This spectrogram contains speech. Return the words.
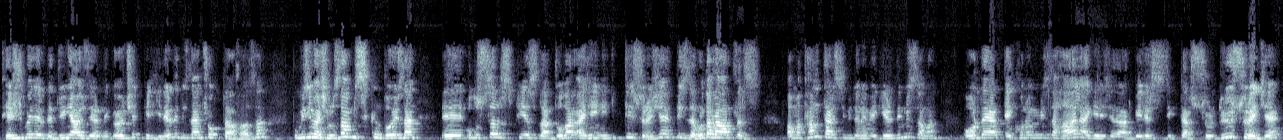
tecrübeleri de dünya üzerindeki ölçek bilgileri de bizden çok daha fazla. Bu bizim açımızdan bir sıkıntı. O yüzden e, uluslararası piyasalar dolar aleyhine gittiği sürece biz de burada rahatlarız. Ama tam tersi bir döneme girdiğimiz zaman orada eğer ekonomimizde hala geleceler, belirsizlikler sürdüğü sürece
